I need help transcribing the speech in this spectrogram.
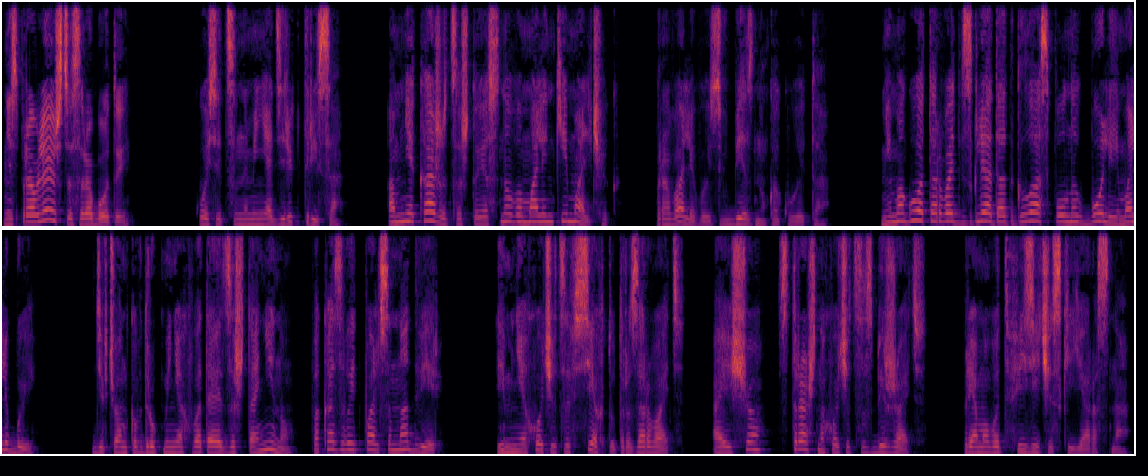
Не справляешься с работой?» Косится на меня директриса. А мне кажется, что я снова маленький мальчик. Проваливаюсь в бездну какую-то. Не могу оторвать взгляда от глаз, полных боли и мольбы. Девчонка вдруг меня хватает за штанину, показывает пальцем на дверь. И мне хочется всех тут разорвать. А еще страшно хочется сбежать. Прямо вот физически яростно.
